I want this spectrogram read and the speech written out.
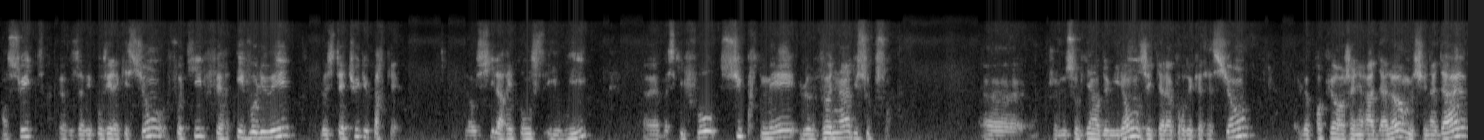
Ensuite, euh, vous avez posé la question, faut-il faire évoluer le statut du parquet? Là aussi, la réponse est oui, euh, parce qu'il faut supprimer le venin du soupçon. Je me souviens en 2011, j'étais à la Cour de cassation, le procureur général d'alors, M. Nadal,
